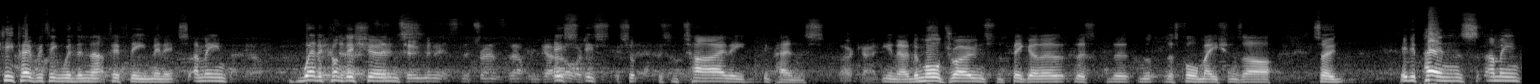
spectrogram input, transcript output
Keep everything within that 15 minutes. I mean, weather Is conditions. Two minutes the transit up and go? It's, or- it's, it's, it's entirely depends. okay. You know, the more drones, the bigger the, the, the, the formations are. So it depends. I mean,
